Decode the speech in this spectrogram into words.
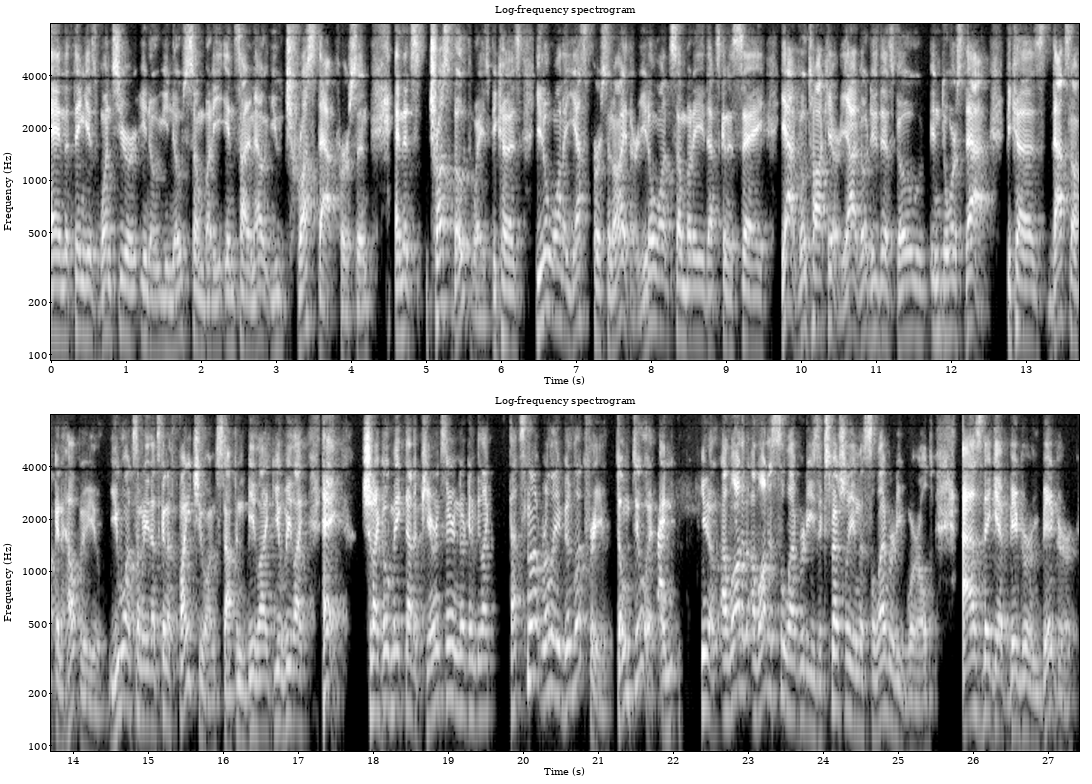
And the thing is, once you're, you know, you know somebody inside and out, you trust that person. And it's trust both ways because you don't want a yes person either. You don't want somebody that's going to say, yeah, go talk here. Yeah, go do this. Go endorse that because that's not going to help you. You want somebody that's going to fight you on stuff and be like, you'll be like, hey, should I go make that appearance there? And they're going to be like, that's not really a good look for you. Don't do it. Right. And you know, a lot of a lot of celebrities, especially in the celebrity world, as they get bigger and bigger,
